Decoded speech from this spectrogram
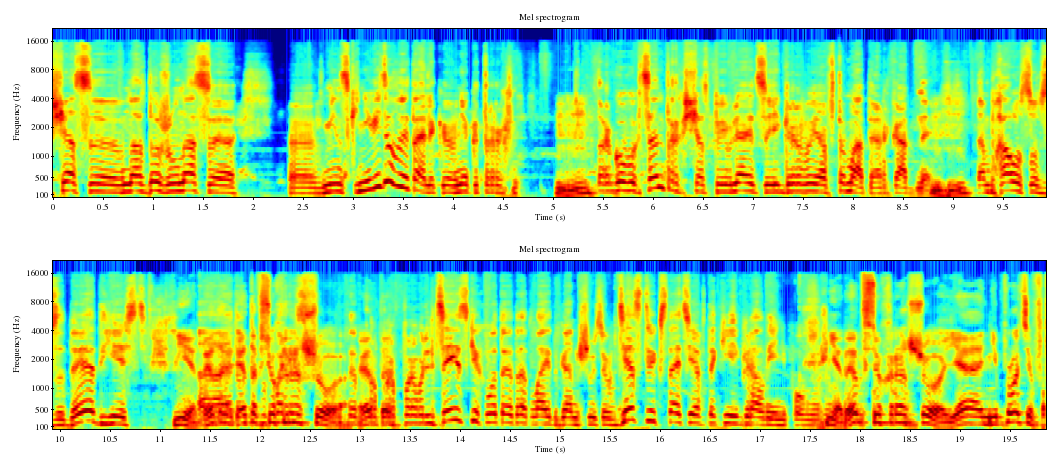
Сейчас э, у нас даже у нас э, э, в Минске не видел Виталика в некоторых Угу. В торговых центрах сейчас появляются игровые автоматы аркадные. Угу. Там House of the Dead есть. Нет, а, это, это, это все поли... хорошо. Это, это... Про, про, про полицейских вот этот Light Gun шутер. В детстве, кстати, я в такие играл, я не помню уже. Нет, это все хорошо. Я не против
